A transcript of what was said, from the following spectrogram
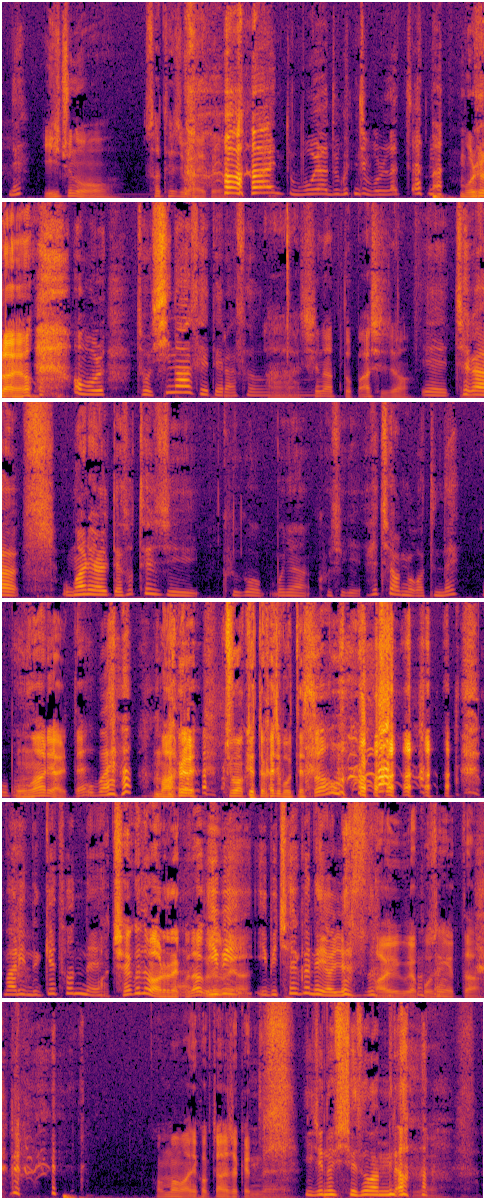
네? 이준호 서태지와 아이들 아, 또 뭐야 누군지 몰랐잖아. 몰라요? 어, 뭘, 저 신화 세대라서. 아 신화 또 빠시죠. 예, 제가 옹알이 할 때 서태지 그거 뭐냐 거시기 해체한 것 같은데. 오바야? 옹알이 할 때 오바야? 말을 중학교 때까지 못했어? 말이 늦게 텄네. 아, 최근에 말을 했구나 입이 그러면. 입이 최근에 열렸어. 아이고 야 고생했다. 엄마 많이 걱정하셨겠네. 이준호 씨 죄송합니다. 네.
